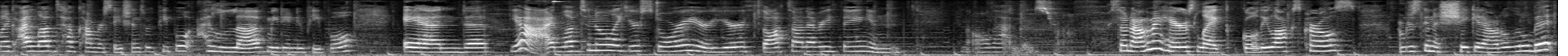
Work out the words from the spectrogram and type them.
like I love to have conversations with people. I love meeting new people. And uh, yeah, I'd love to know like your story or your thoughts on everything and, and all that good stuff. So now that my hair is like Goldilocks curls, I'm just gonna shake it out a little bit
